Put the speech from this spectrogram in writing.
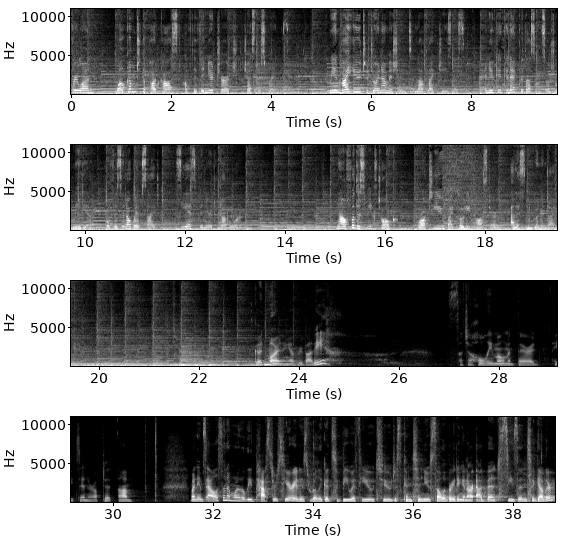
everyone. Welcome to the podcast of the Vineyard Church, Chester Springs. We invite you to join our mission to love like Jesus, and you can connect with us on social media or visit our website, csvineyard.org. Now for this week's talk, brought to you by co lead pastor Alison Grunendijk. Good morning, everybody. Such a holy moment there. Hate to interrupt it. Um, my name's Allison. I'm one of the lead pastors here. It is really good to be with you to just continue celebrating in our Advent season together.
